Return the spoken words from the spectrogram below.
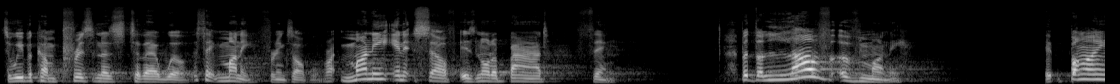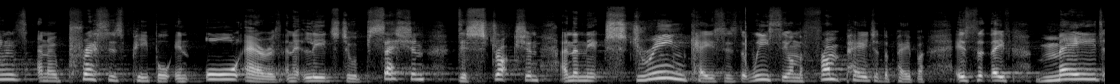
so we become prisoners to their will. Let's take money, for an example. Right? Money in itself is not a bad thing. But the love of money, it binds and oppresses people in all areas, and it leads to obsession, destruction, and then the extreme cases that we see on the front page of the paper is that they've made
